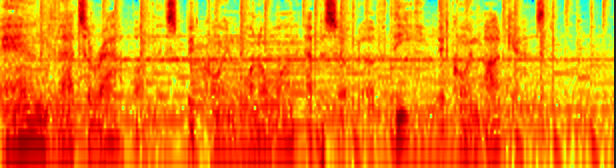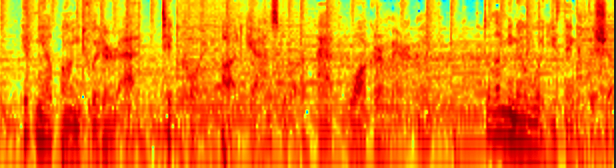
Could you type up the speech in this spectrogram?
And that's a wrap on this Bitcoin 101 episode of the Bitcoin Podcast. Hit me up on Twitter at Titcoin Podcast or at Walker America to let me know what you think of the show.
